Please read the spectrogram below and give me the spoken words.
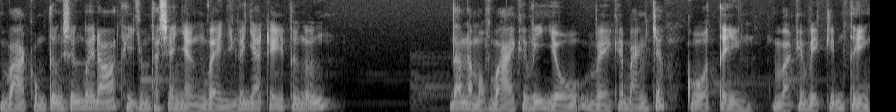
Và cũng tương xứng với đó thì chúng ta sẽ nhận về những cái giá trị tương ứng. Đó là một vài cái ví dụ về cái bản chất của tiền và cái việc kiếm tiền.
